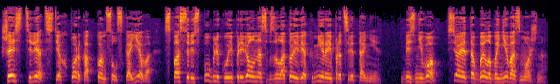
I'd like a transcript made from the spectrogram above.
Шесть лет с тех пор, как консул Скаева спас республику и привел нас в золотой век мира и процветания. Без него все это было бы невозможно.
